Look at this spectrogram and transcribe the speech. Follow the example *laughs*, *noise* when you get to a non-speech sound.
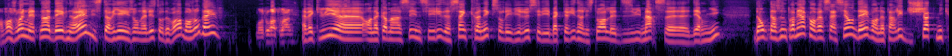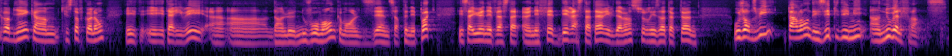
On va rejoindre maintenant Dave Noël, historien et journaliste au devoir. Bonjour Dave. Bonjour Antoine. Avec lui, euh, on a commencé une série de cinq chroniques sur les virus et les bactéries dans l'histoire le 18 mars euh, dernier. Donc, dans une première conversation, Dave, on a parlé du choc microbien quand Christophe Colomb est, arrivé dans le Nouveau Monde, comme on le disait à une certaine époque, et ça a eu un un effet dévastateur, évidemment, sur les Autochtones. Aujourd'hui, parlons des épidémies en Nouvelle-France.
